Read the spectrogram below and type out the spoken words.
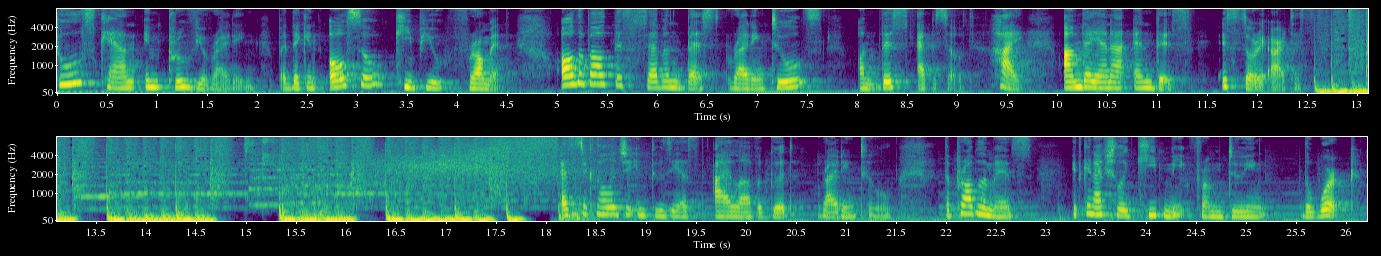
Tools can improve your writing, but they can also keep you from it. All about the seven best writing tools on this episode. Hi, I'm Diana, and this is Story Artist. As a technology enthusiast, I love a good writing tool. The problem is, it can actually keep me from doing the work.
